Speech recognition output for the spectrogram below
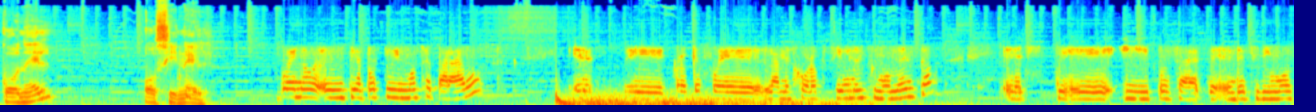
con él o sin él? Bueno, en un tiempo estuvimos separados. Este, creo que fue la mejor opción en su momento. Este, y pues decidimos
